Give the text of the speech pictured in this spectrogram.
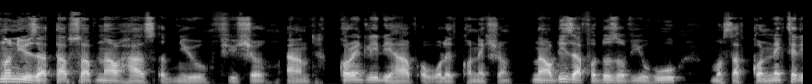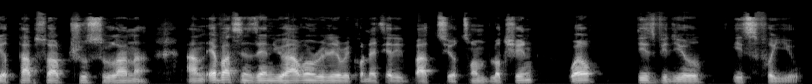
News that TapSwap now has a new feature and currently they have a wallet connection. Now, these are for those of you who must have connected your TapSwap through Solana and ever since then you haven't really reconnected it back to your Ton blockchain. Well, this video is for you.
